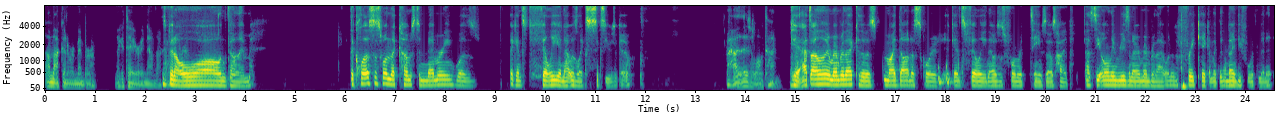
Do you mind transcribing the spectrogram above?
I'm not gonna remember. I can tell you right now, I'm not It's been a long time. The closest one that comes to memory was against Philly, and that was like six years ago. Ah, that is a long time. Yeah, that's I only remember that because it was Maidana scored against Philly, and that was his former team, so that was hype. That's the only reason I remember that one. It was a free kick in like the 94th minute.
